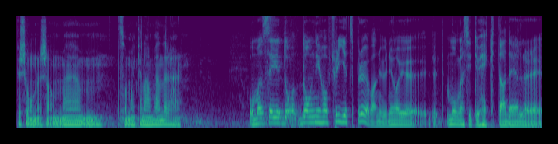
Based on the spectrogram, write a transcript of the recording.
personer som, ehm, som man kan använda det här. Om man säger de, de ni har frihetsberövat nu, ni har ju, många sitter ju häktade eller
